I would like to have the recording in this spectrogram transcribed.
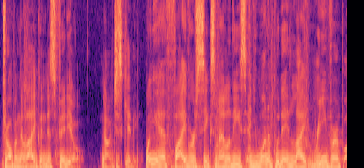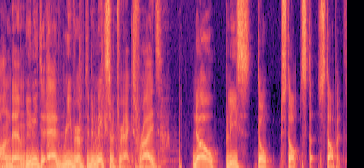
dropping a like on this video. No, just kidding. When you have 5 or 6 melodies and you want to put a light reverb on them, you need to add reverb to the mixer tracks, right? No, please don't stop, st stop it.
